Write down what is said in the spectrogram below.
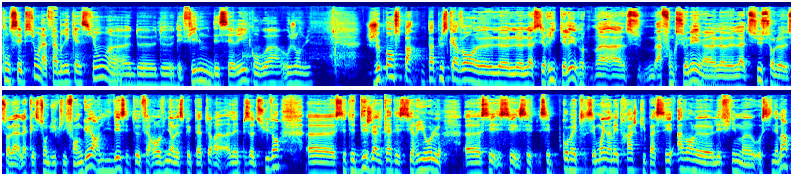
conception, la fabrication euh, de, de, des films, des séries qu'on voit aujourd'hui? Je pense pas, pas plus qu'avant. Euh, la série télé a, a fonctionné euh, là-dessus sur le sur la, la, question du cliffhanger. L'idée, c'est de faire revenir le spectateur à, l'épisode suivant. Euh, C'était déjà le cas des sérioles, euh, ces ces moyens métrages qui passaient avant le, les films au cinéma.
